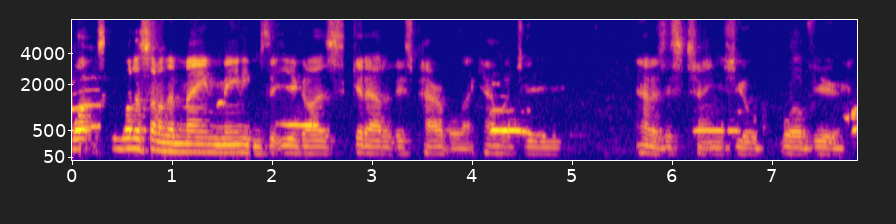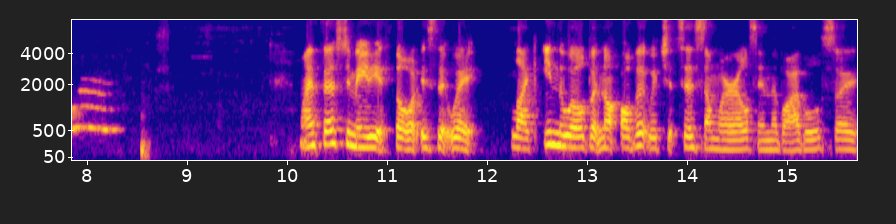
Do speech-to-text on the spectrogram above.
what what are some of the main meanings that you guys get out of this parable? Like, how would you, how does this change your worldview? My first immediate thought is that we're like in the world but not of it which it says somewhere else in the bible so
